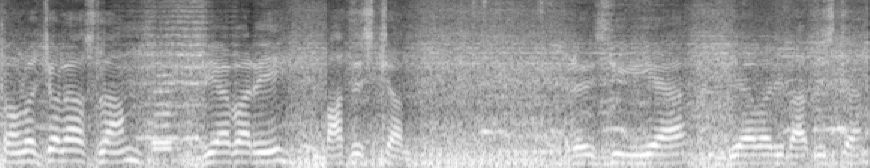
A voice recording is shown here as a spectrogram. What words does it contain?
তো আমরা চলে আসলাম দিয়াবাড়ি বাস স্ট্যান্ড। হচ্ছে গিয়া দিয়াবাড়ি বাস স্ট্যান্ড।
